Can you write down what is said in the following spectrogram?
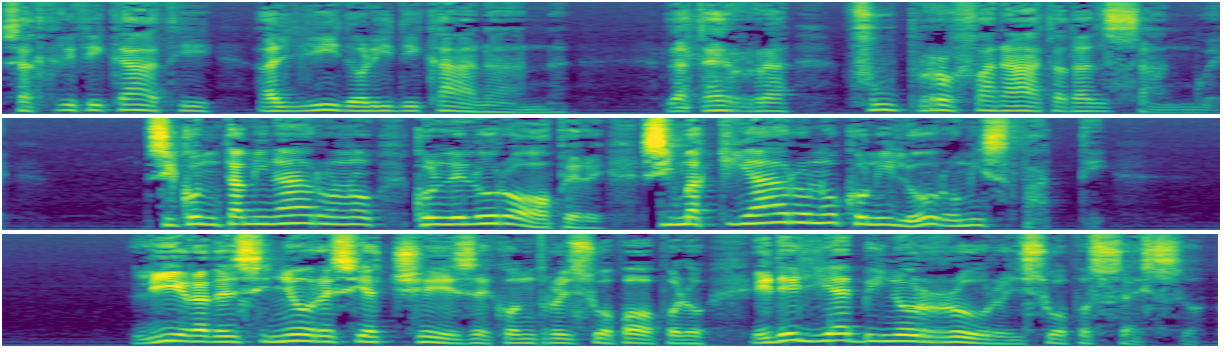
sacrificati agli idoli di Canaan la terra fu profanata dal sangue. Si contaminarono con le loro opere, si macchiarono con i loro misfatti. L'ira del Signore si accese contro il suo popolo ed egli ebbe in orrore il suo possesso.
